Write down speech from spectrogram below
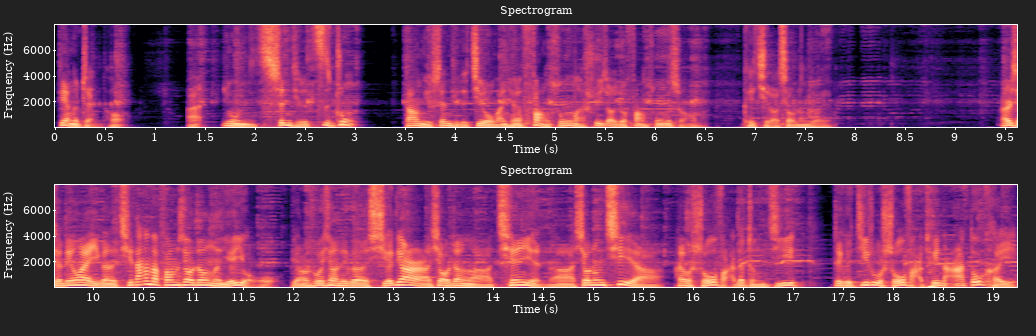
垫个枕头，哎，用身体的自重，当你身体的肌肉完全放松嘛，睡觉就放松的时候嘛，可以起到校正作用。而且另外一个呢，其他的方式校正呢也有，比方说像这个鞋垫啊校正啊、牵引啊、校正器啊，还有手法的整脊，这个脊柱手法推拿都可以。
